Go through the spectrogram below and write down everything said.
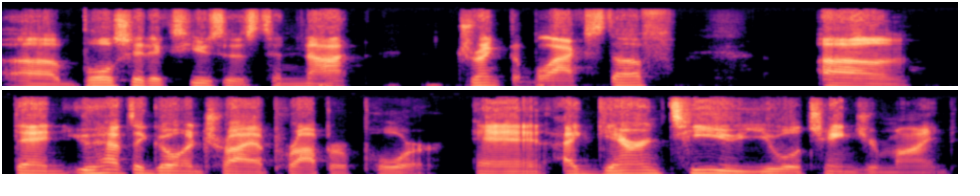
uh, bullshit excuses to not drink the black stuff, um, then you have to go and try a proper pour. And I guarantee you, you will change your mind.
